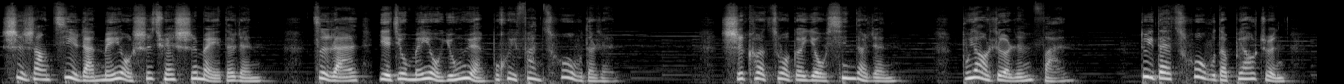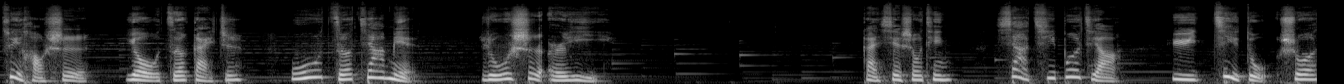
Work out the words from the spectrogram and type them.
世上既然没有十全十美的人。自然也就没有永远不会犯错误的人。时刻做个有心的人，不要惹人烦。对待错误的标准最好是有则改之，无则加勉，如是而已。感谢收听，下期播讲与嫉妒说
